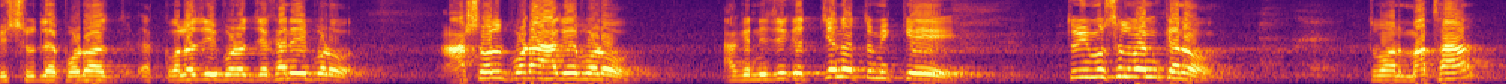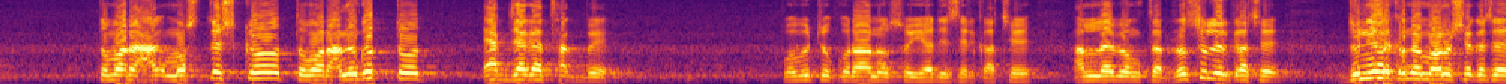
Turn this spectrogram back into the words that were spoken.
বিশ্ববিদ্যালয়ে পড়ো কলেজেই পড়ো, যেখানেই পড়ো, আসল পড়া আগে পড়ো। আগে নিজেকে চেনো তুমি কে? তুমি মুসলমান কেন? তোমার মাথা, তোমার মস্তিষ্ক, তোমার আনুগত্য এক জায়গায় থাকবে। পবিত্র কোরআন ও সৈহাদিসের কাছে, আল্লাহ এবং তার রসুলের কাছে, দুনিয়ার কোনো মানুষের কাছে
